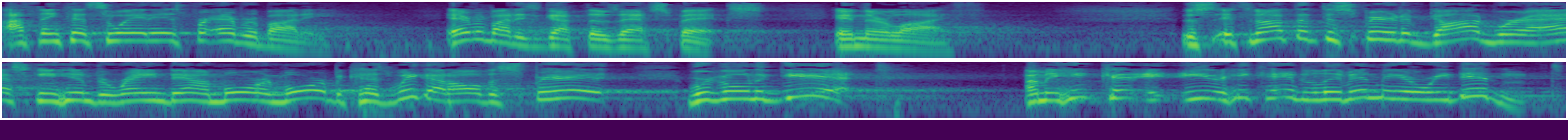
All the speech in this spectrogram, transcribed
I think that's the way it is for everybody. Everybody's got those aspects in their life. It's not that the Spirit of God, we're asking Him to rain down more and more because we got all the Spirit we're going to get. I mean, he can, either He came to live in me or He didn't.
